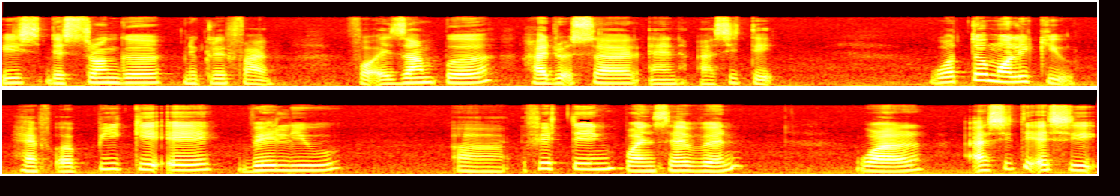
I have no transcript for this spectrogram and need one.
is the stronger nucleophile. For example, hydroxyl and acetate. Water molecule have a pKa value uh, 15.7 while acetic acid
